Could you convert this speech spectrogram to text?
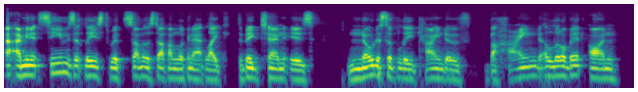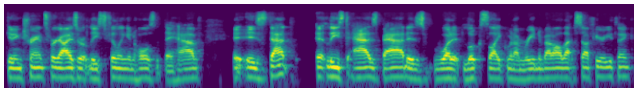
I mean, it seems at least with some of the stuff I'm looking at, like the Big Ten is noticeably kind of behind a little bit on getting transfer guys or at least filling in holes that they have. Is that at least as bad as what it looks like when I'm reading about all that stuff here, you think?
